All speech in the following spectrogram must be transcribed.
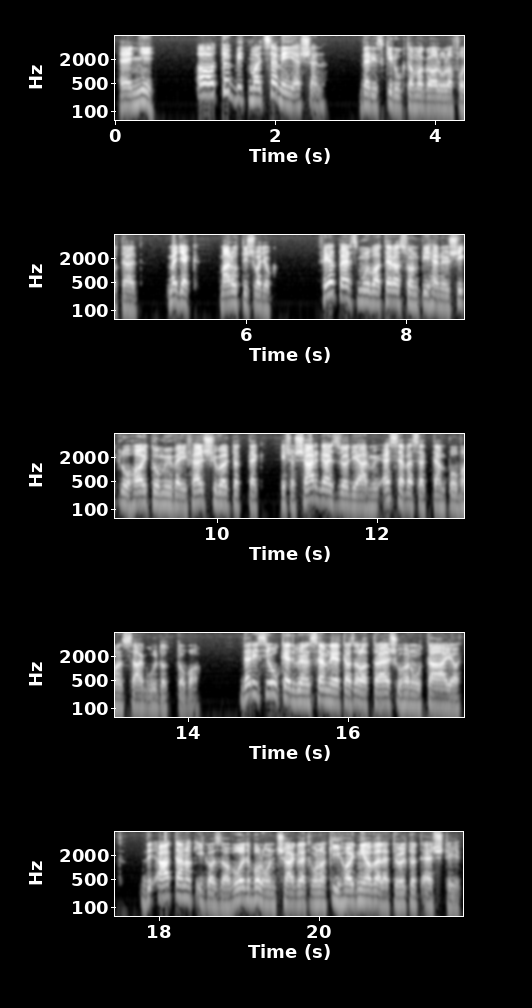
Ennyi? A többit majd személyesen. Deris kirúgta maga alól a fotelt. Megyek, már ott is vagyok. Fél perc múlva a teraszon pihenő sikló hajtóművei felsüvöltöttek, és a sárgás-zöld jármű eszeveszett tempóban száguldott tova. Deris jókedvűen szemlélte az alatta elsuhanó tájat, de átának igaza volt, bolondság lett volna kihagyni a vele töltött estét.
